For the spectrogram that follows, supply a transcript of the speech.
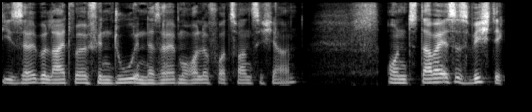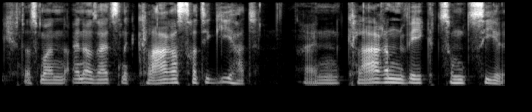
dieselbe Leitwölfin du in derselben Rolle vor 20 Jahren. Und dabei ist es wichtig, dass man einerseits eine klare Strategie hat, einen klaren Weg zum Ziel,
